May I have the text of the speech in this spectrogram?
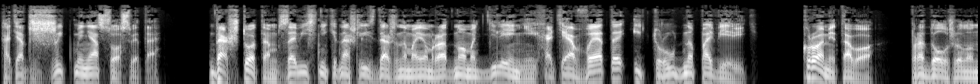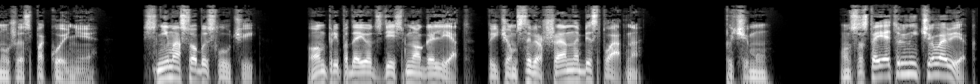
хотят сжить меня сосвета. Да что там, завистники нашлись даже на моем родном отделении, хотя в это и трудно поверить. Кроме того, — продолжил он уже спокойнее, — с ним особый случай. Он преподает здесь много лет, причем совершенно бесплатно. Почему? Он состоятельный человек.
